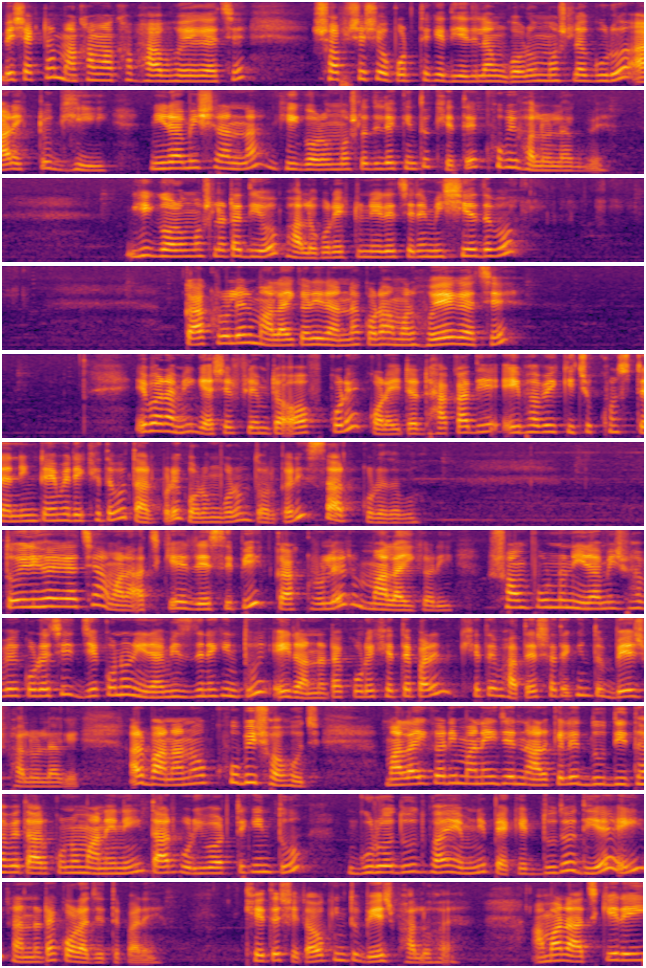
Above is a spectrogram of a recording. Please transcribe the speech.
বেশ একটা মাখা মাখা ভাব হয়ে গেছে। সবশেষে ওপর থেকে দিয়ে দিলাম গরম মশলা গুঁড়ো আর একটু ঘি। নিরামিষ রান্না, ঘি গরম মশলা দিলে কিন্তু খেতে খুবই ভালো লাগবে। ঘি গরম মশলাটা দিয়েও ভালো করে একটু নেড়ে চেড়ে মিশিয়ে দেব। কাঁকরোলের মালাইকারি রান্না করা আমার হয়ে গেছে। এবার আমি গ্যাসের ফ্লেমটা অফ করে কড়াইটা ঢাকা দিয়ে এইভাবেই কিছুক্ষণ স্ট্যান্ডিং টাইমে রেখে দেবো, তারপরে গরম গরম তরকারি সার্ভ করে দেবো। তৈরি হয়ে গেছে আমার আজকের রেসিপি কাঁকরোলের মালাইকারি। সম্পূর্ণ নিরামিষভাবে করেছি, যে কোনো নিরামিষ দিনে কিন্তু এই রান্নাটা করে খেতে পারেন। খেতে ভাতের সাথে কিন্তু বেশ ভালো লাগে আর বানানো খুবই সহজ। মালাইকারি মানেই যে নারকেলের দুধ দিতে হবে তার কোনো মানে নেই। তার পরিবর্তে কিন্তু গুঁড়ো দুধ বা এমনি প্যাকেট দুধও দিয়ে এই রান্নাটা করা যেতে পারে। খেতে সেটাও কিন্তু বেশ ভালো হয়। আমার আজকের এই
